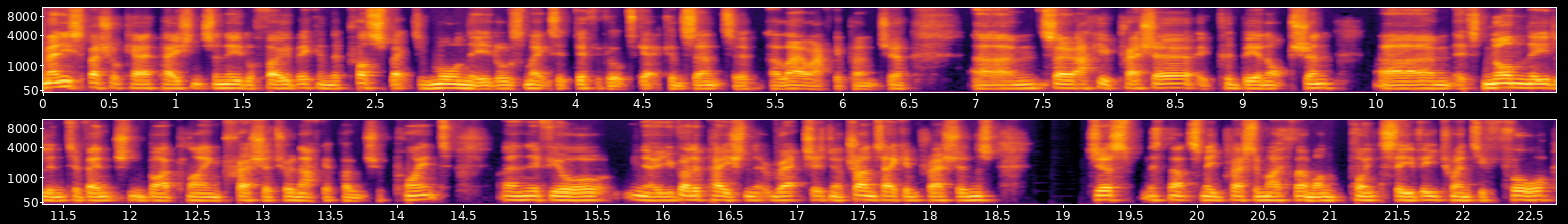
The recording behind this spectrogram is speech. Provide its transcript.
Many special care patients are needle phobic, and the prospect of more needles makes it difficult to get consent to allow acupuncture. Um, so acupressure, it could be an option. Um, it's non-needle intervention by applying pressure to an acupuncture point. And if you're, you know, you've got a patient that retches, you know, try and take impressions, just that's me pressing my thumb on point CV24.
